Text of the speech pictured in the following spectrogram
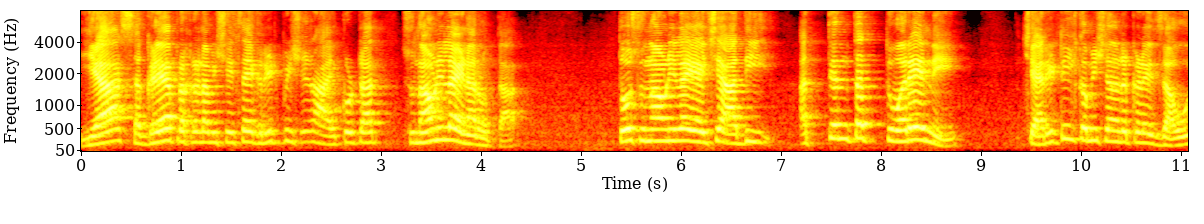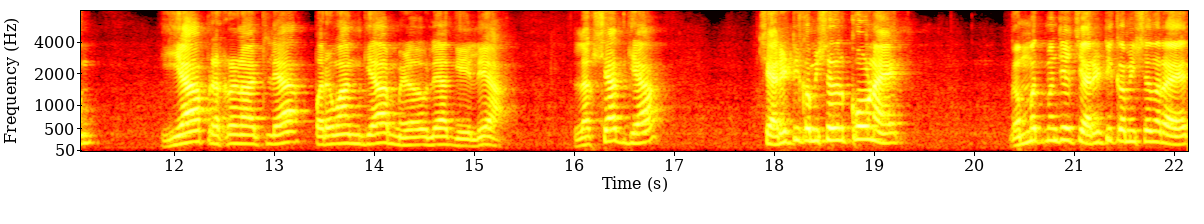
या सगळ्या प्रकरणाविषयीचा एक रिट पिटिशन हायकोर्टात सुनावणीला येणार होता तो सुनावणीला यायच्या आधी अत्यंत त्वरेने चॅरिटी कमिशनरकडे जाऊन या प्रकरणातल्या परवानग्या मिळवल्या गेल्या. लक्षात घ्या चॅरिटी कमिशनर कोण आहेत? गंमत म्हणजे चॅरिटी कमिशनर आहेत.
